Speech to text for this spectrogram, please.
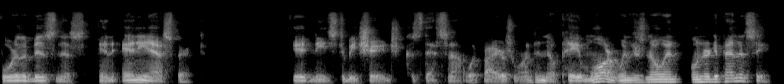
for the business in any aspect, it needs to be changed because that's not what buyers want, and they'll pay more when there's no owner dependency.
